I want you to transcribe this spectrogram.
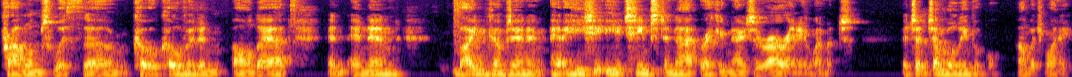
problems with uh, COVID and all that, and and then Biden comes in and he he seems to not recognize there are any limits. It's it's unbelievable how much money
